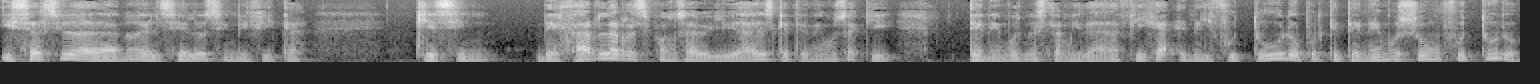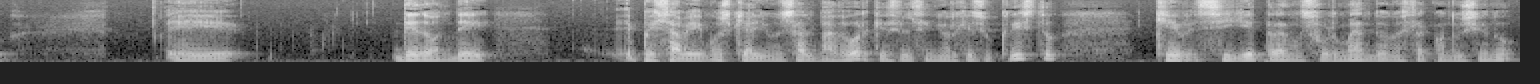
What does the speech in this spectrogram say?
Y ser ciudadano del cielo significa que sin dejar las responsabilidades que tenemos aquí, tenemos nuestra mirada fija en el futuro, porque tenemos un futuro. Eh, de donde eh, pues sabemos que hay un Salvador, que es el Señor Jesucristo, que sigue transformando nuestra condición,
